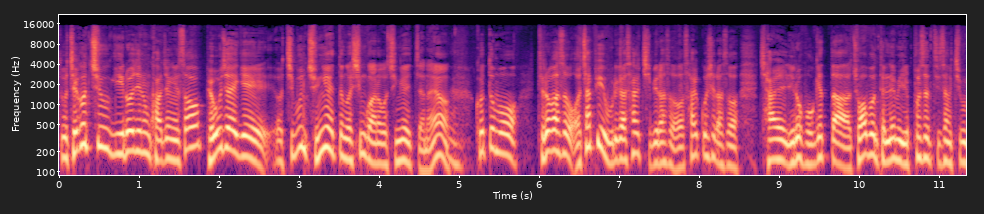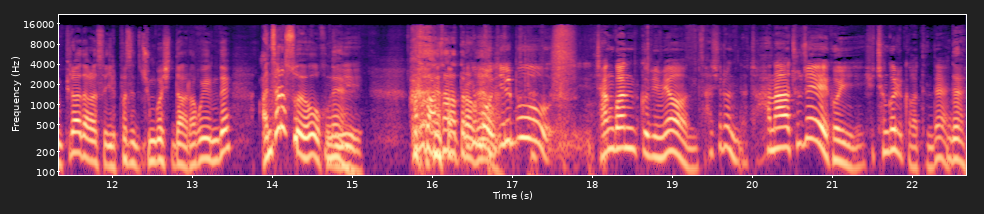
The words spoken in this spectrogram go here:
또 재건축이 이루어지는 과정에서 배우자에게 지분 증여했던 거 신고 안 하고 증여했잖아요. 네. 그것도 뭐 들어가서 어차피 우리가 살 집이라서 살 곳이라서 잘 이뤄보겠다. 조합원 되려면 1% 이상 지분 필요하다 그래서 1%준 것이다라고 했는데 안 살았어요. 거기. 네. 하루도 안 살았더라고요. 뭐 일부 장관급이면 사실은 하나 주제에 거의 휘청거릴 것 같은데 네.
